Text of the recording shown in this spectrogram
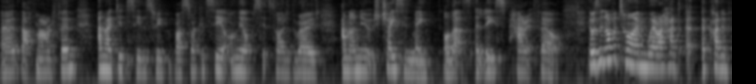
uh, that marathon, and I did see the sweeper bus, so I could see it on the opposite side of the road, and I knew it was chasing me, or that's at least how it felt. There was another time where I had a, a kind of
